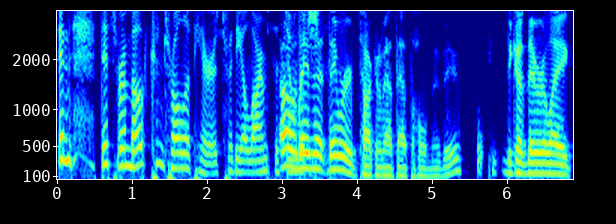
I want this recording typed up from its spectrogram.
this remote control appears for the alarm system. oh, they which, they were talking about that the whole movie because they were like,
